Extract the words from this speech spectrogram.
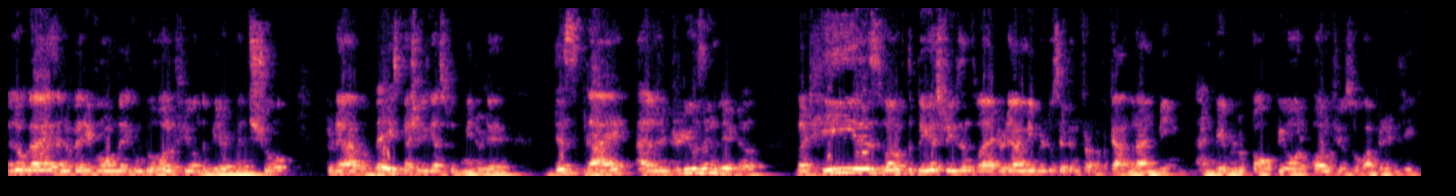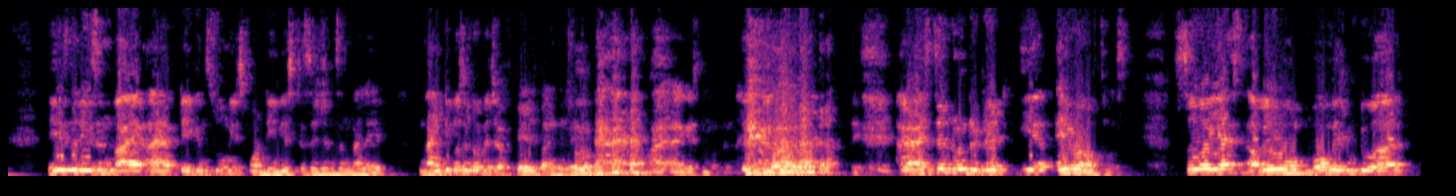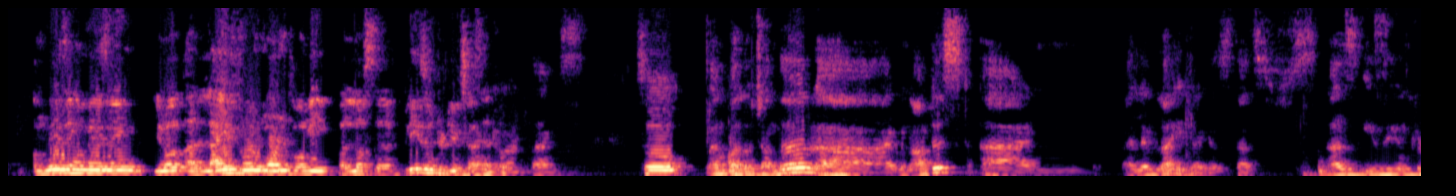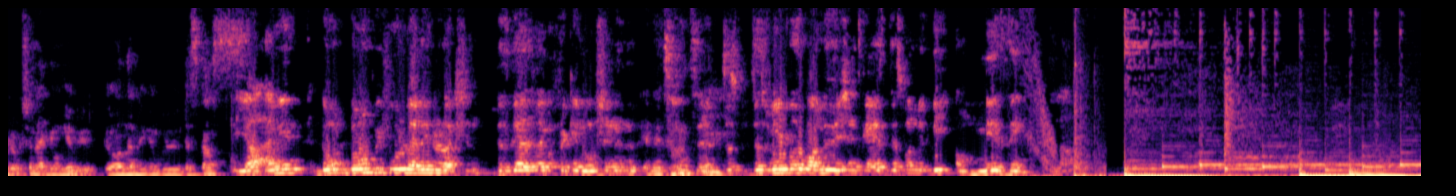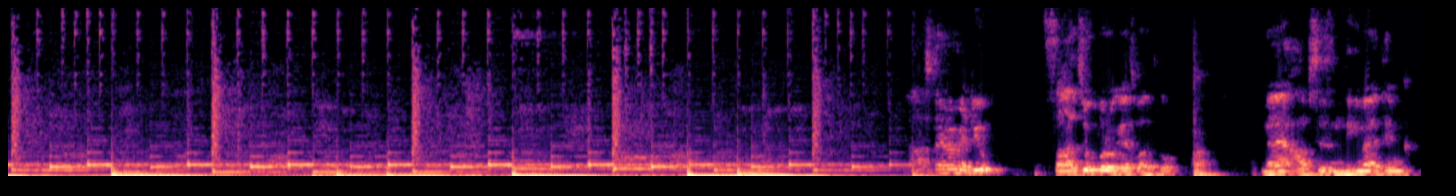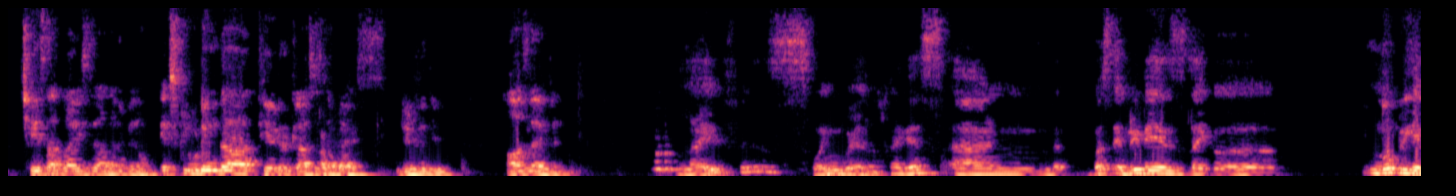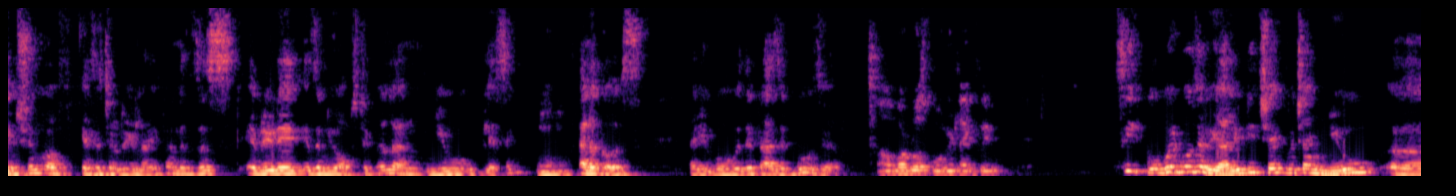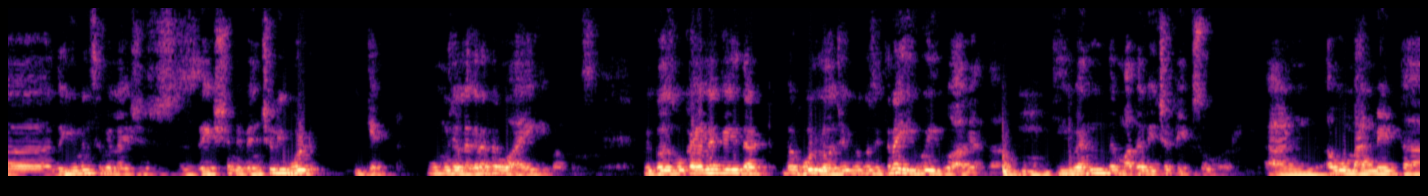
Hello, guys, and a very warm welcome to all of you on the Beardman Show. Today, I have a very special guest with me today. This guy, I will introduce him later, but he is one of the biggest reasons why today I'm able to sit in front of a camera and being and be able to talk to you all, all of you so confidently. He is the reason why I have taken so many spontaneous decisions in my life. 90% of which have failed by the way. Oh. I, I guess more than that. and I still don't regret any one of those. So uh, yes, a very warm, warm welcome to our amazing, amazing, you know, a life role model for me, Pallav sir. Please introduce Thank yourself. you. Thanks. So I'm Pallav Chander. Uh, I'm an artist and I live life. I guess that's as easy introduction I can give you. Beyond that, we can we'll discuss. Yeah, I mean, don't don't be fooled by the introduction. This guy is like a freaking ocean in, in its own self. Just just wait for the conversations, guys. This one will be amazing. साल से ऊपर हो गया इस बात को हाँ. मैं आपसे ज़िंदगी में आई थिंक छह सात बार से ज़्यादा नहीं मिला हूँ excluding the theatre classes that I. Did with you how is life then Life is going well, I guess, and bus every day is like a, no preemption of कैसे चल रही है life, and it's just every day is a new obstacle and new blessing and a curse, and you go with it as it goes. Yeah. Uh, what was COVID like for you? See, COVID was a reality check which I knew uh, the human civilization eventually would get. वो मुझे लग रहा था वो आएगी वापस because वो कहीं ना कहीं that the whole logic because इतना ईगो ईगो आ गया था Hmm. कि when the mother nature takes over and अब वो मैन मेड था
